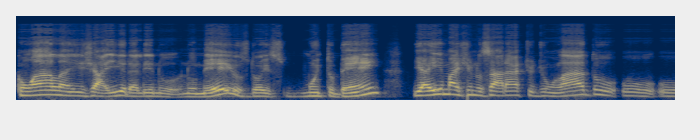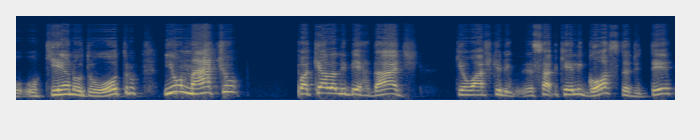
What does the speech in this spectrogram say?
com Alan e Jair ali no, no meio, os dois muito bem. E aí imagina o Zaratio de um lado, o, o, o Keno do outro, e o Nacho com aquela liberdade que eu acho que ele, sabe, que ele gosta de ter,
